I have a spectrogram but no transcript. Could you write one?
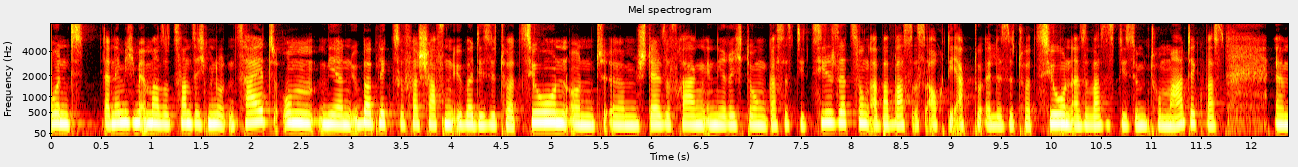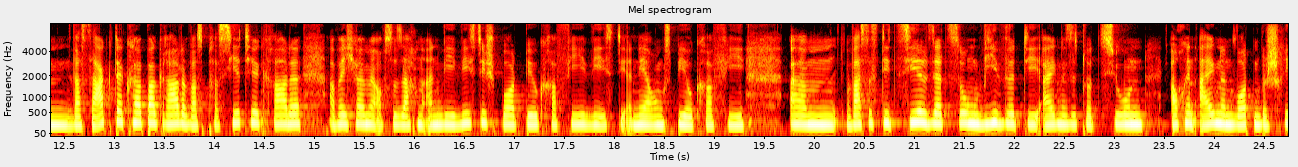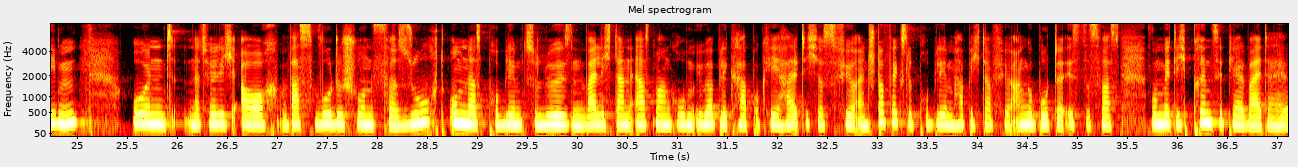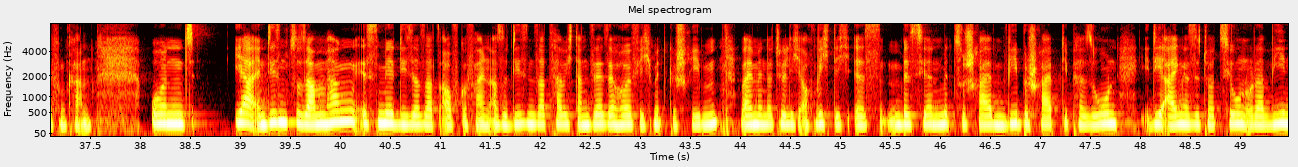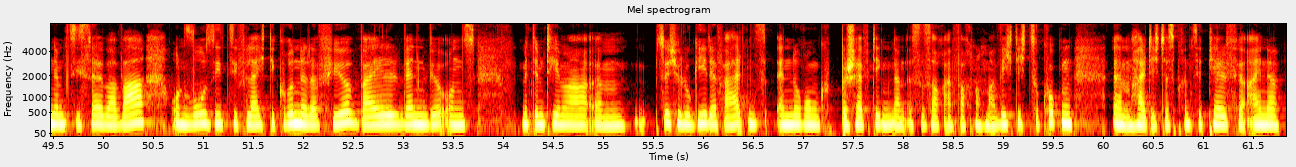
Und dann nehme ich mir immer so 20 Minuten Zeit, um mir einen Überblick zu verschaffen über die Situation und ähm, stelle so Fragen in die Richtung, was ist die Zielsetzung, aber was ist auch die aktuelle Situation, also was ist die Symptomatik, was, ähm, was sagt der Körper gerade, was passiert hier gerade. Aber ich höre mir auch so Sachen an wie, wie ist die Sportbiografie, wie ist die Ernährungsbiografie, ähm, was ist die Zielsetzung, wie wird die eigene Situation auch in eigenen Worten beschrieben und natürlich auch, was wurde schon versucht, um das Problem zu lösen, weil ich dann erstmal einen groben Überblick habe, okay, halte ich es für ein Stoffwechselproblem, habe ich dafür Angebote, ist es was, womit ich prinzipiell weiterhelfen kann. Und ja, in diesem Zusammenhang ist mir dieser Satz aufgefallen. Also diesen Satz habe ich dann sehr, sehr häufig mitgeschrieben, weil mir natürlich auch wichtig ist, ein bisschen mitzuschreiben, wie beschreibt die Person die eigene Situation oder wie nimmt sie es selber wahr und wo sieht sie vielleicht die Gründe dafür, weil wenn wir uns mit dem Thema ähm, Psychologie der Verhaltensänderung beschäftigen, dann ist es auch einfach nochmal wichtig zu gucken, ähm, halte ich das prinzipiell für eine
